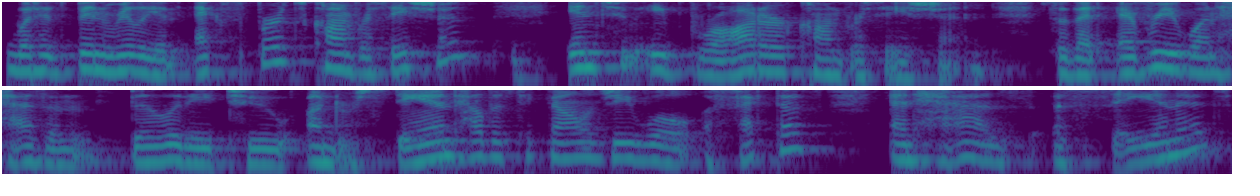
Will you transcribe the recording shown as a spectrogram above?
what has been really an experts conversation into a broader conversation so that everyone has an ability to understand how this technology will affect us and has a say in it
